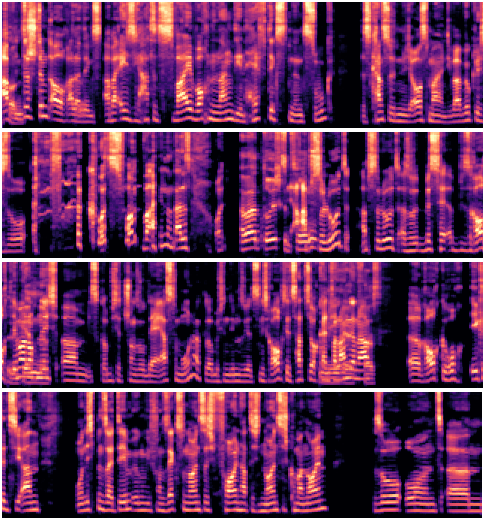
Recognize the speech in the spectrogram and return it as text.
Marathon. das stimmt auch allerdings. Aber ey, sie hatte zwei Wochen lang den heftigsten Entzug. Das kannst du dir nicht ausmalen. Die war wirklich so kurz vorm Weinen und alles. Und Aber durchgezogen. absolut, absolut. Also bisher, sie raucht immer noch Legende. nicht. Ähm, ist, glaube ich, jetzt schon so der erste Monat, glaube ich, in dem sie jetzt nicht raucht. Jetzt hat sie auch kein Mega Verlangen danach. Äh, Rauchgeruch ekelt sie an. Und ich bin seitdem irgendwie von 96, vorhin hatte ich 90,9. So und ähm,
